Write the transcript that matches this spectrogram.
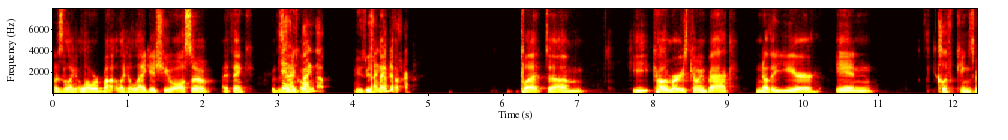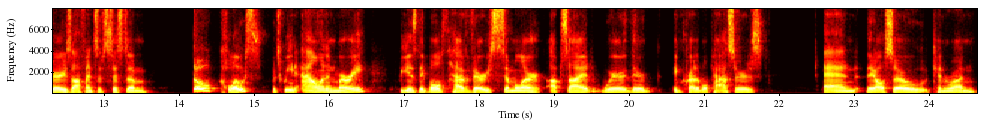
Was it like a lower, bo- like a leg issue also? I think with his Yeah, he was banged up. He was, He was banged, banged up. up. sure. but um, he Kyler Murray's coming back another year in Cliff Kingsbury's offensive system. So close between Allen and Murray because they both have very similar upside where they're incredible passers and they also can run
